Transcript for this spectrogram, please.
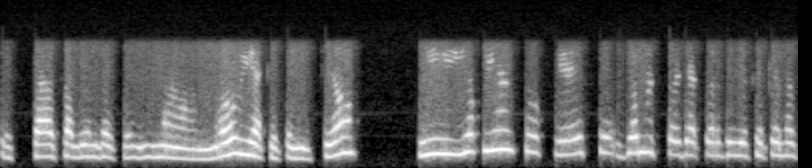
está saliendo con una novia que conoció y yo pienso que este, yo no estoy de acuerdo, yo sé que esas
